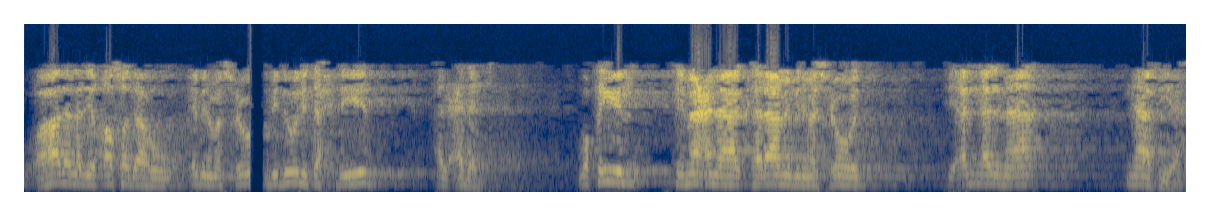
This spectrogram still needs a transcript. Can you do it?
وهذا الذي قصده ابن مسعود بدون تحديد العدد. وقيل في معنى كلام ابن مسعود بأن الماء نافية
